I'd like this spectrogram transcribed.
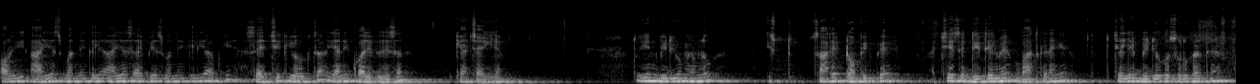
और ये आई बनने के लिए आई एस बनने के लिए आपकी शैक्षिक योग्यता यानी क्वालिफिकेशन क्या चाहिए? तो इन वीडियो में हम लोग इस सारे टॉपिक पे अच्छे से डिटेल में बात करेंगे। तो चलिए वीडियो को शुरू करते हैं।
